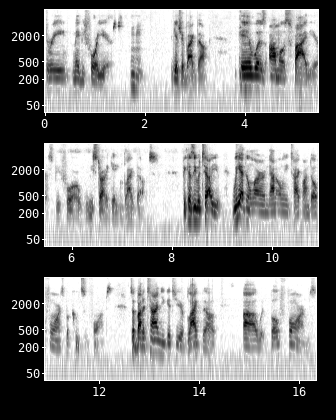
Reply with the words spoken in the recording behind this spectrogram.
three, maybe four years mm-hmm. to get your black belt. It was almost five years before we started getting black belts because he would tell you we had to learn not only Taekwondo forms but Kutsu forms. So by the time you get to your black belt uh, with both forms,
